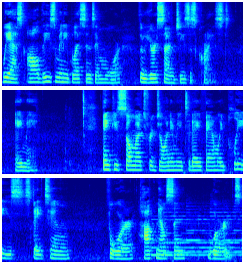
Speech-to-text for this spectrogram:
We ask all these many blessings and more through your Son, Jesus Christ. Amen. Thank you so much for joining me today, family. Please stay tuned for Hawk Nelson Words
